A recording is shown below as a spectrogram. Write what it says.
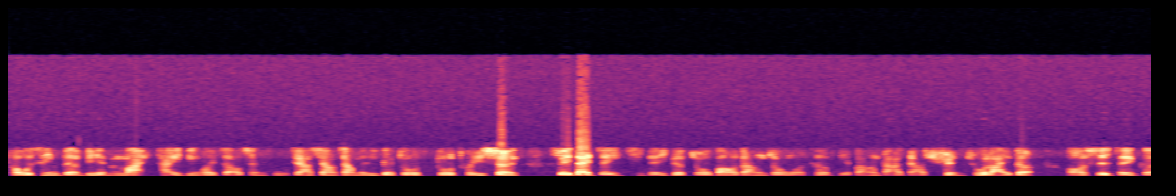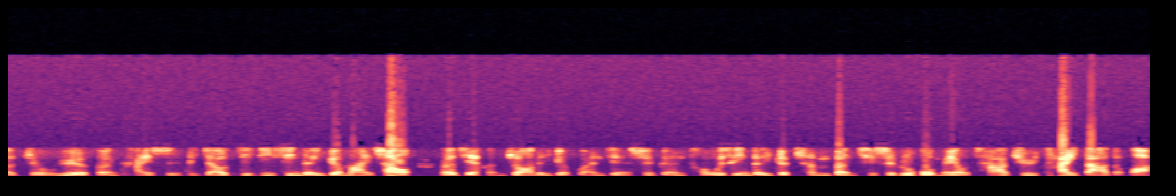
投信的连买它一定会造成股价向上的一个做做推升，所以在这一期的一个周报当中，我特别帮大家选出来的哦是这个九月份开始比较积极性的一个买超，而且很重要的一个关键是跟投信的一个成本，其实如果没有差距太大的话，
